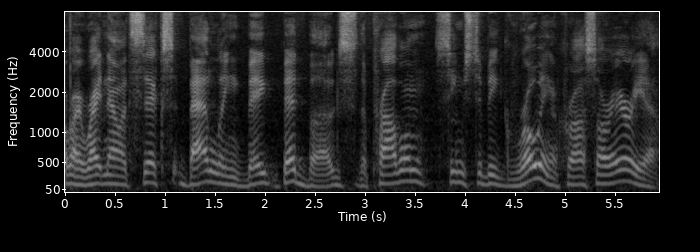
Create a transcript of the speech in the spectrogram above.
All right, right now at 6, battling bed bugs. The problem seems to be growing across our area.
